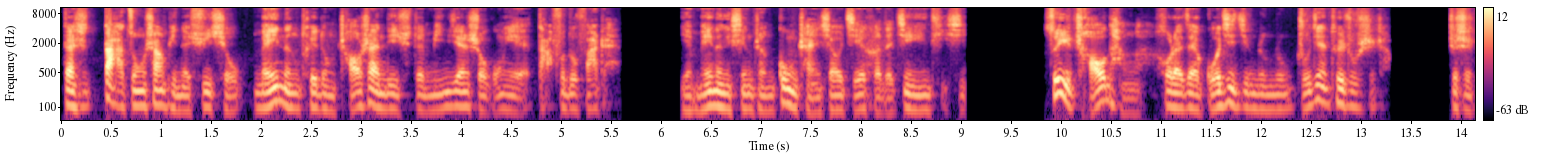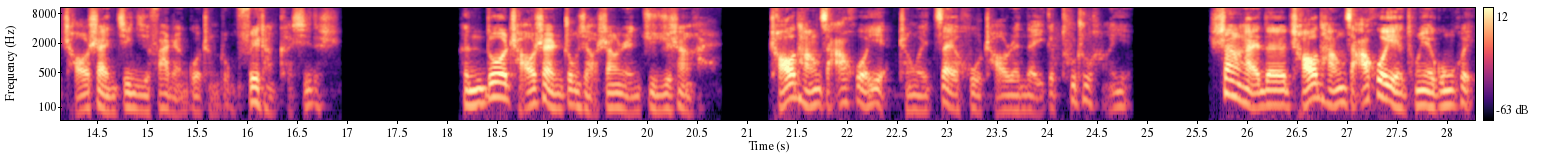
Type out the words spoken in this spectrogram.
但是大宗商品的需求没能推动潮汕地区的民间手工业大幅度发展，也没能形成供产销结合的经营体系。所以潮糖啊，后来在国际竞争中逐渐退出市场，这是潮汕经济发展过程中非常可惜的事。很多潮汕中小商人聚居上海，潮堂杂货业成为在沪潮人的一个突出行业。上海的潮堂杂货业同业工会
